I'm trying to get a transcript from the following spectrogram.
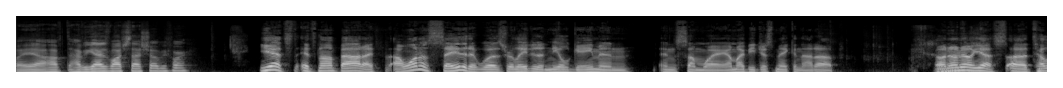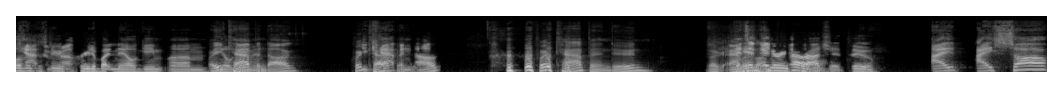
but yeah, I'll have to. Have you guys watched that show before? Yeah, it's it's not bad. I I want to say that it was related to Neil Gaiman in some way. I might be just making that up. Oh no no yes, uh, television capping, series bro. created by Neil Game. Um, Are you Neil capping, Gaiman. dog? Quit You capping, capping, dog. Quit capping, dude. Look, It's a Amazon. good Terry show. Pratchett too. I I saw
